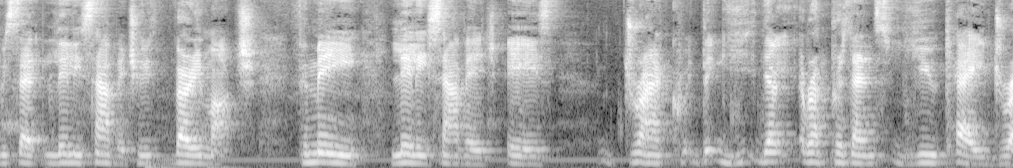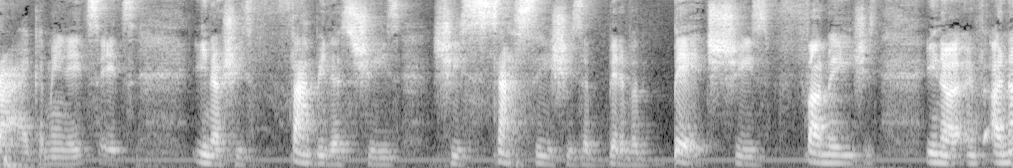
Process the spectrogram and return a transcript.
we said Lily Savage, who's very much for me. Lily Savage is drag que- that y- that represents UK drag. I mean, it's it's you know she's fabulous. She's she's sassy. She's a bit of a bitch. She's funny. She's you know, and, and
